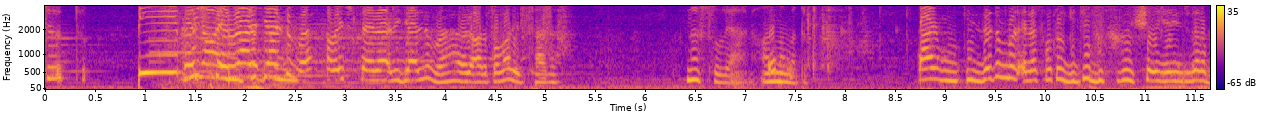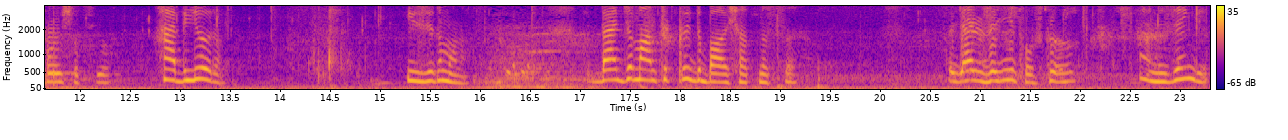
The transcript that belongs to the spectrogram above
Tü tü. Hiç Ferrari geldi mi? Sana hiç Ferrari geldi mi? Öyle araba var ya bir tane. Nasıl yani? Anlamadım. Ben izledim böyle Enes Batur gidiyor bir sürü şey yayıncılara bağış atıyor. Ha biliyorum. İzledim onu. Bence mantıklıydı bağış atması. Yani zengin sonuçta. Yani zengin.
